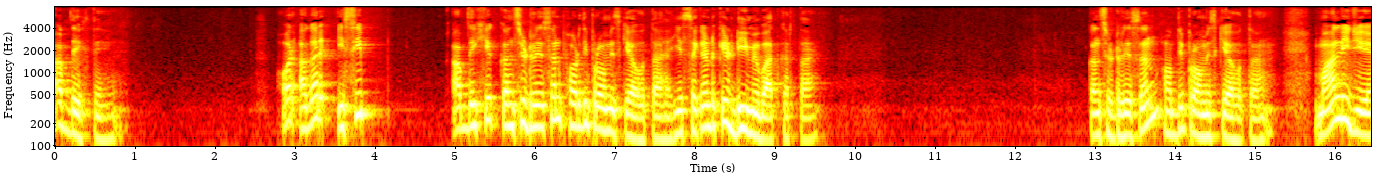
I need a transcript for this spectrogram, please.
अब देखते हैं। और अगर इसी, अब देखिए कंसिडरेशन फॉर द प्रॉमिस क्या होता है? ये सेकंड के डी में बात करता है। कंसिडरेशन ऑफ़ द प्रॉमिस क्या होता है। मान लीजिए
